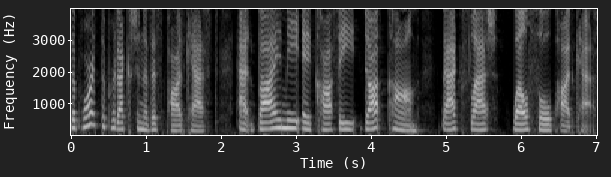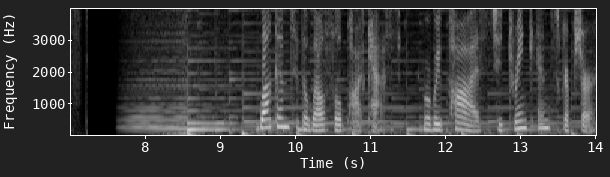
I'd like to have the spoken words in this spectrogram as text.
Support the production of this podcast at buymeacoffee.com backslash wellsoul podcast. Welcome to the Well Soul Podcast, where we pause to drink in scripture,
